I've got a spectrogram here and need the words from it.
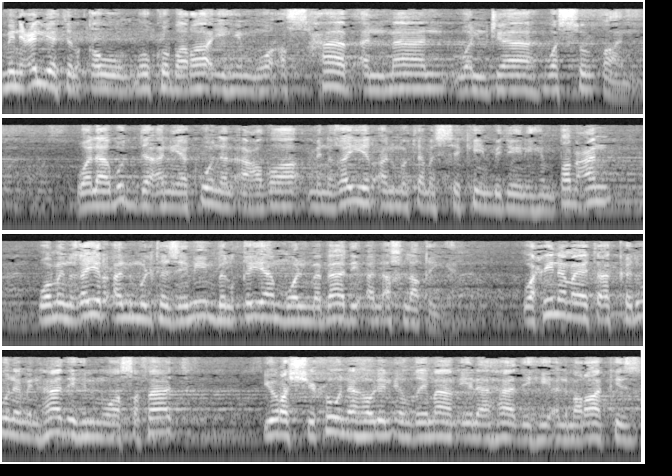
من علية القوم وكبرائهم وأصحاب المال والجاه والسلطان. ولا بد أن يكون الأعضاء من غير المتمسكين بدينهم طبعا ومن غير الملتزمين بالقيم والمبادئ الأخلاقية. وحينما يتأكدون من هذه المواصفات يرشحونه للانضمام إلى هذه المراكز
